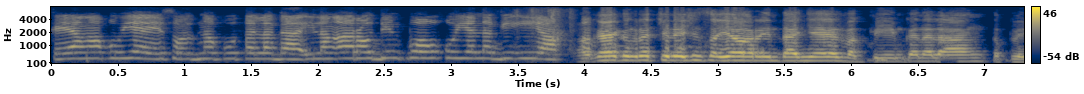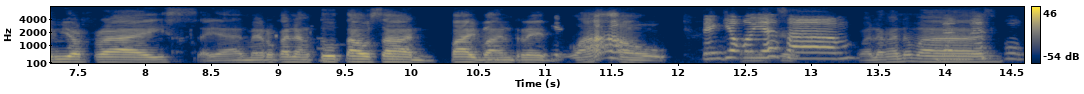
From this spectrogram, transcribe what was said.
Kaya nga kuya eh, solve na po talaga. Ilang araw din po ako kuya nag-iiyak. Okay, congratulations sa iyo, Ren Daniel. Mag-PM ka na lang to claim your prize. Ayan, meron ka ng 2,500. Wow! Thank you kuya Sam. Walang God anuman. bless po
